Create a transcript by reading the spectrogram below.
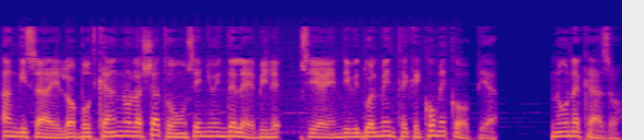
Anghisa e Lobotka hanno lasciato un segno indelebile, sia individualmente che come coppia. Non a caso,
